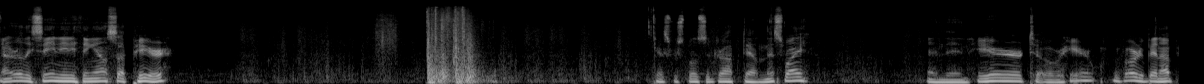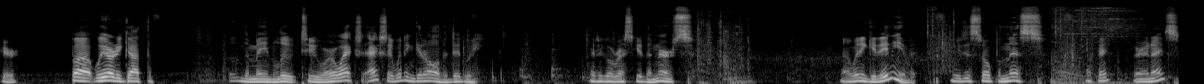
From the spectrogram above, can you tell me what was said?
Not really seeing anything else up here. Guess we're supposed to drop down this way. And then here to over here. We've already been up here. But we already got the the main loot too. Or actually, actually we didn't get all of it, did we? We had to go rescue the nurse. Uh, we didn't get any of it. We just opened this. Okay, very nice.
